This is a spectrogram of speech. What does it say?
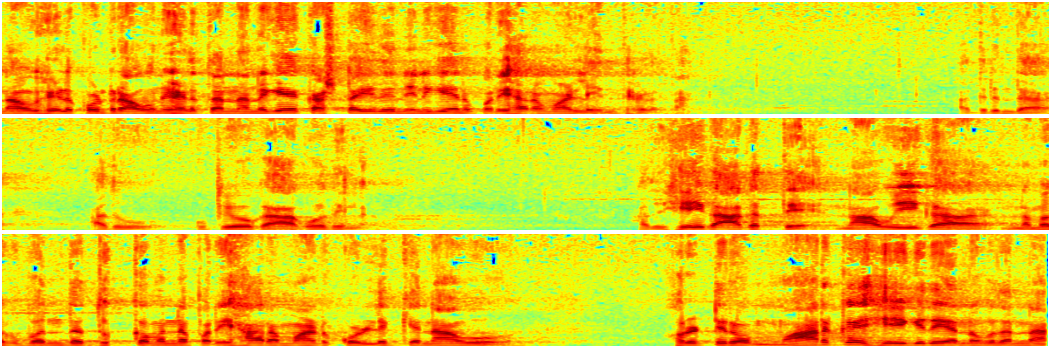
ನಾವು ಹೇಳಿಕೊಂಡ್ರೆ ಅವನು ಹೇಳ್ತಾನೆ, ನನಗೇ ಕಷ್ಟ ಇದೆ, ನಿನಗೇನು ಪರಿಹಾರ ಮಾಡಲಿ ಅಂತ ಹೇಳ್ತಾನೆ. ಅದರಿಂದ ಅದು ಉಪಯೋಗ ಆಗೋದಿಲ್ಲ. ಅದು ಹೇಗಾಗತ್ತೆ? ನಾವು ಈಗ ನಮಗೆ ಬಂದ ದುಃಖವನ್ನು ಪರಿಹಾರ ಮಾಡಿಕೊಳ್ಳಿಕ್ಕೆ ನಾವು ಹೊರಟಿರೋ ಮಾರ್ಗ ಹೇಗಿದೆ ಅನ್ನುವುದನ್ನು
